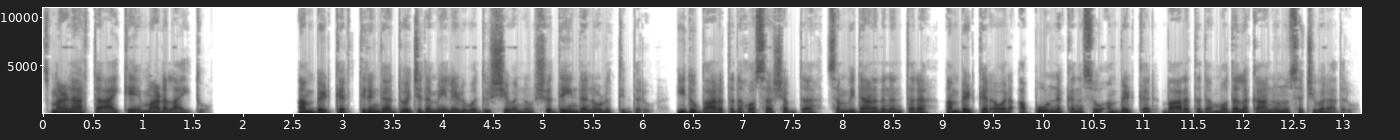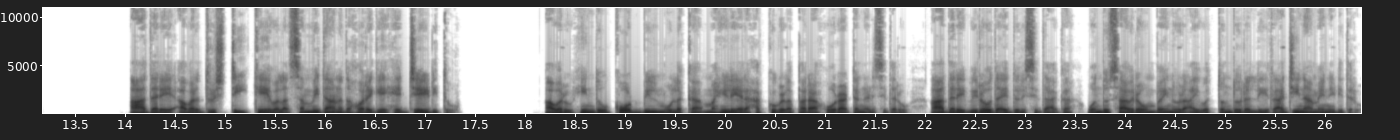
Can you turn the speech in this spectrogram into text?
ಸ್ಮರಣಾರ್ಥ ಆಯ್ಕೆ ಮಾಡಲಾಯಿತು. ಅಂಬೇಡ್ಕರ್ ತಿರಂಗ ಧ್ವಜದ ಮೇಲೇಳುವ ದೃಶ್ಯವನ್ನು ಶ್ರದ್ಧೆಯಿಂದ ನೋಡುತ್ತಿದ್ದರು. ಇದು ಭಾರತದ ಹೊಸ ಶಬ್ದ, ಸಂವಿಧಾನದ ನಂತರ ಅಂಬೇಡ್ಕರ್ ಅವರ ಅಪೂರ್ಣ ಕನಸು ಅಂಬೇಡ್ಕರ್ ಭಾರತದ ಮೊದಲ ಕಾನೂನು ಸಚಿವರಾದರು. ಆದರೆ ಅವರ ದೃಷ್ಟಿ ಕೇವಲ ಸಂವಿಧಾನದ ಹೊರಗೆ ಹೆಜ್ಜೆ ಇಡಿತು ಅವರು ಹಿಂದೂ ಕೋರ್ಟ್ ಬಿಲ್ ಮೂಲಕ ಮಹಿಳೆಯರ ಹಕ್ಕುಗಳ ಪರ ಹೋರಾಟ ನಡೆಸಿದರು. ಆದರೆ ವಿರೋಧ ಎದುರಿಸಿದಾಗ ಒಂದು ಸಾವಿರ ಒಂಬೈನೂರ ಐವತ್ತೊಂದರಲ್ಲಿ ರಾಜೀನಾಮೆ ನೀಡಿದರು.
